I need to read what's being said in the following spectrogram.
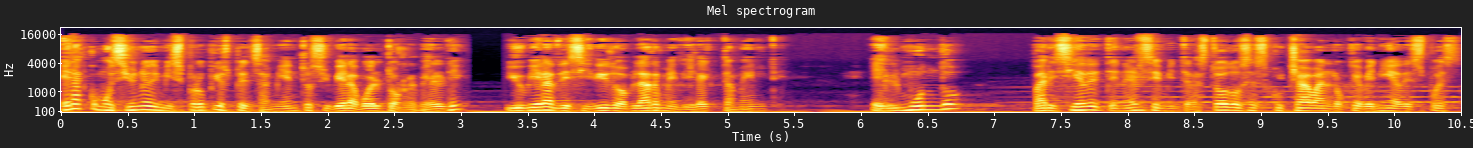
Era como si uno de mis propios pensamientos se hubiera vuelto rebelde y hubiera decidido hablarme directamente. El mundo parecía detenerse mientras todos escuchaban lo que venía después.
